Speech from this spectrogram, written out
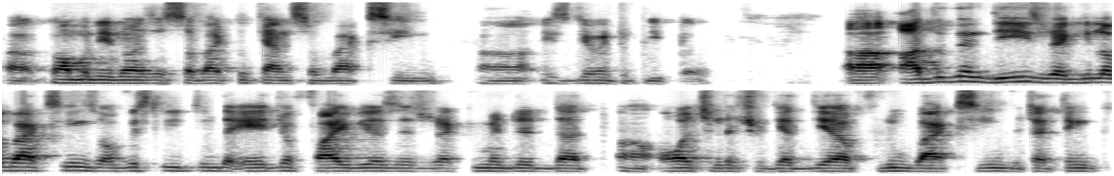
uh, commonly known as a cervical cancer vaccine, uh, is given to people. Uh, other than these regular vaccines, obviously, till the age of five years, is recommended that uh, all children should get their flu vaccine, which I think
